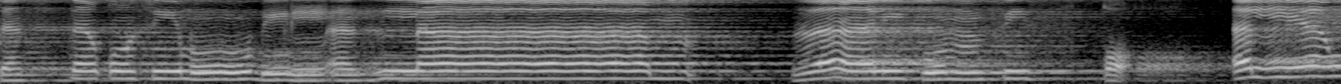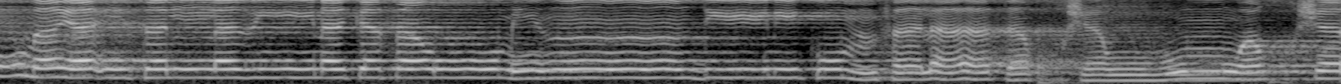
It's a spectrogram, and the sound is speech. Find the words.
تستقسموا بالأزلام. ذلكم فسق. اليوم يئس الذين كفروا من دينكم فلا تخشوهم واخشون.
